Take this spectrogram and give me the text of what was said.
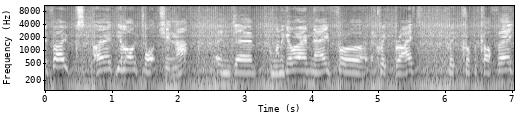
Hi folks, I hope you like watching that. And um, I'm going to go home now for a quick break, quick cup of coffee,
